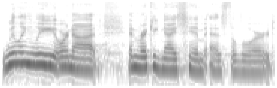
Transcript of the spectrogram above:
willingly or not, and recognize him as the Lord.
